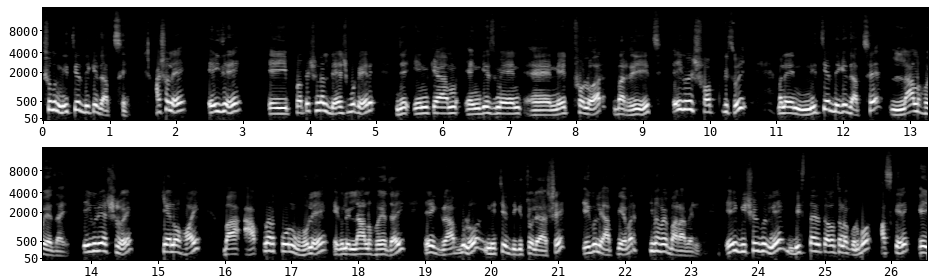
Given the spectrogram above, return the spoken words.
শুধু নিচের দিকে যাচ্ছে। আসলে এই যে, এই প্রফেশনাল ড্যাশবোর্ডের যে ইনকাম এঙ্গেজমেন্ট নেট ফলোয়ার বা রিচ এইগুলি সব কিছুই মানে নিচের দিকে যাচ্ছে, লাল হয়ে যায়। এইগুলি আসলে কেন হয় বা আপনার কোন ভুলে এগুলি লাল হয়ে যায়? এই গ্রাফগুলো নিচের দিকে চলে আসে। এগুলি আপনি আবার কীভাবে বাড়াবেন? এই বিষয়গুলি নিয়ে বিস্তারিত আলোচনা করব আজকের এই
